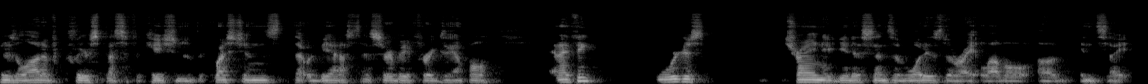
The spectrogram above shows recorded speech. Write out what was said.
there's a lot of clear specification of the questions that would be asked in a survey, for example. And I think we're just trying to get a sense of what is the right level of insight.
